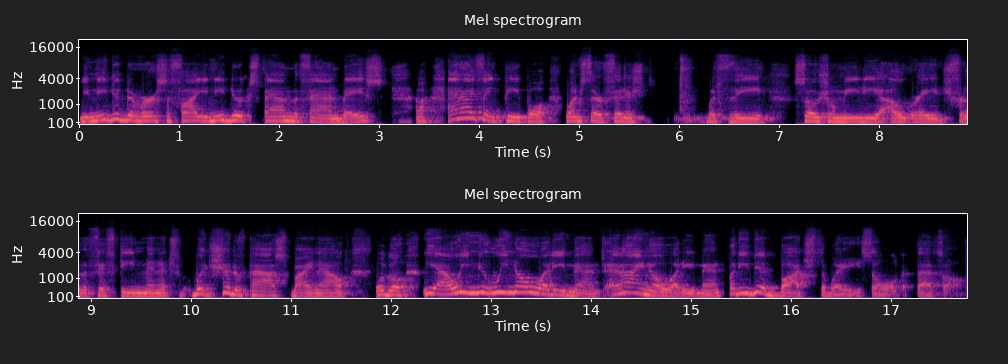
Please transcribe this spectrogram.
you need to diversify. You need to expand the fan base, uh, and I think people once they're finished with the social media outrage for the 15 minutes, which should have passed by now, will go, yeah, we knew we know what he meant, and I know what he meant, but he did botch the way he sold it. That's all.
